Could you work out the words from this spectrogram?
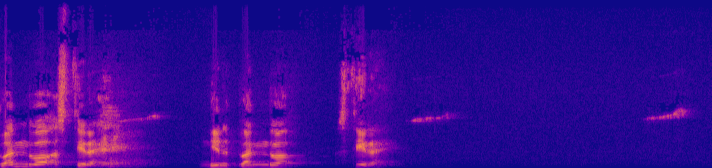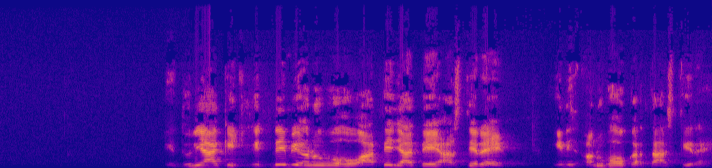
द्वंद्व अस्थिर है, निर्द्वंद्व स्थिर है। दुनिया के जितने भी अनुभव हो, आते जाते अस्थिर है इन अनुभव करता अस्थिर है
